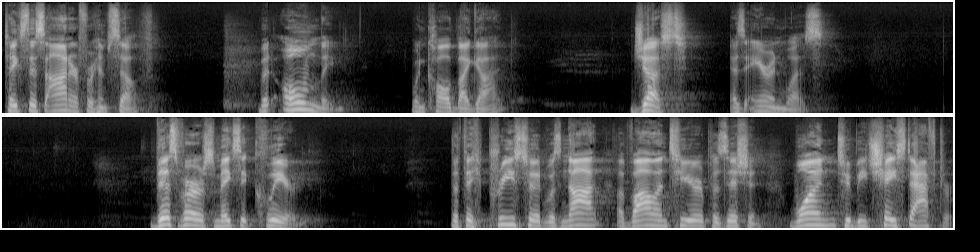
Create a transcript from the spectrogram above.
takes this honor for himself, but only when called by God, just as Aaron was. This verse makes it clear that the priesthood was not a volunteer position, one to be chased after.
